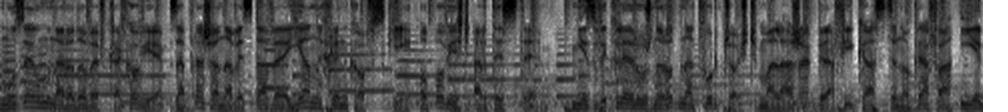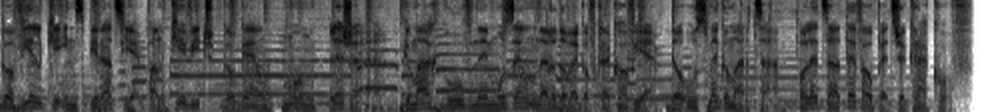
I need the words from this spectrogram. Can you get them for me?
Muzeum Narodowe w Krakowie zaprasza na wystawę Jan Chrynkowski Opowieść artysty. Niezwykle różnorodna twórczość malarza, grafika, scenografa i jego wielkie inspiracje Pankiewicz, Gauguin, Munch, Leger. Gmach główny Muzeum Narodowego w Krakowie. Do 8 marca. Poleca TVP3 Kraków.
